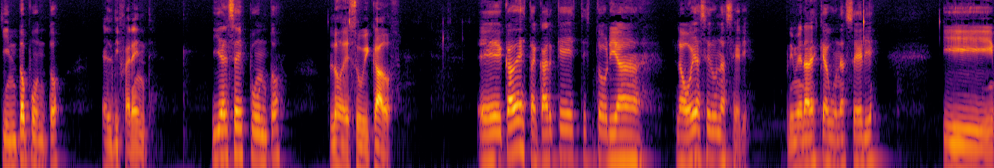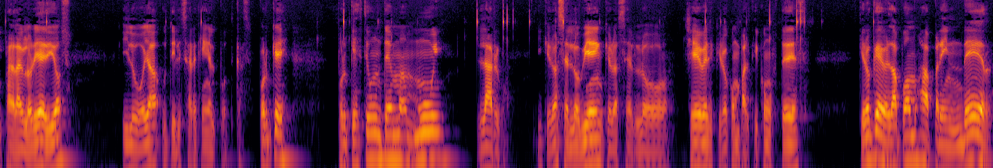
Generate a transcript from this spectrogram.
quinto punto, el diferente. Y el seis punto, los desubicados. Eh, cabe destacar que esta historia la voy a hacer una serie. Primera vez que hago una serie y para la gloria de Dios y lo voy a utilizar aquí en el podcast. ¿Por qué? Porque este es un tema muy largo y quiero hacerlo bien, quiero hacerlo chévere, quiero compartir con ustedes. Quiero que de verdad podamos aprender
